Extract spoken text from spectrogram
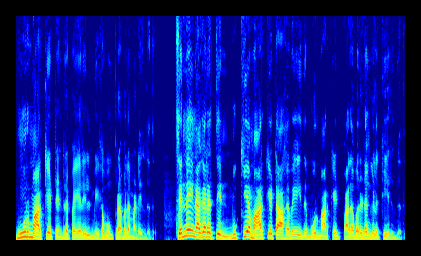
மூர் மார்க்கெட் என்ற பெயரில் மிகவும் பிரபலமடைந்தது. சென்னை நகரத்தின் முக்கிய மார்க்கெட்டாகவே இந்த மூர் மார்க்கெட் பல வருடங்களுக்கு இருந்தது.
